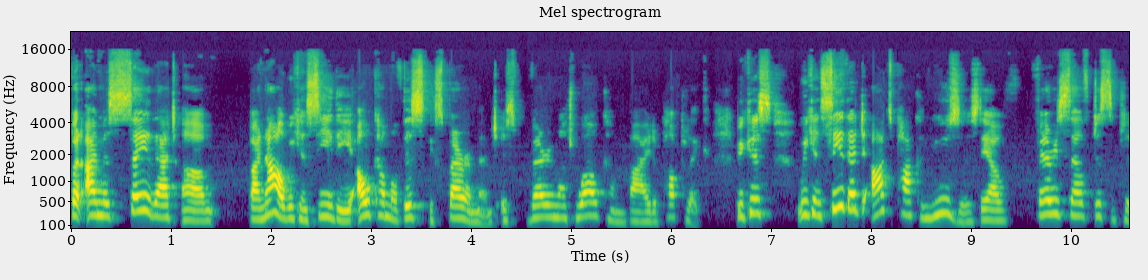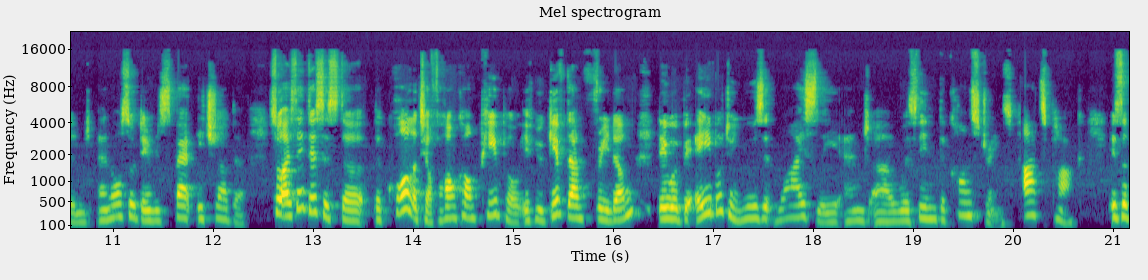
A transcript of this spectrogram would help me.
But I must say that um, by now we can see the outcome of this experiment is very much welcomed by the public because we can see that the art park users, they are very self-disciplined and also they respect each other. So I think this is the, the quality of Hong Kong people. If you give them freedom, they will be able to use it wisely and uh, within the constraints. Arts Park is a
